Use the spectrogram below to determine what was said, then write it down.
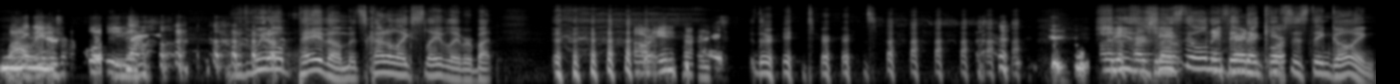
Wow, Riina's an employee now. we don't pay them. It's kind of like slave labor, but Our interns. they're interns. One of the she's perks she's about the only thing that for- keeps this thing going.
